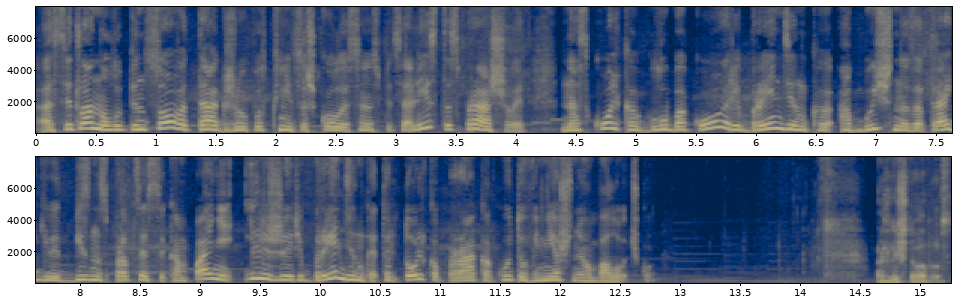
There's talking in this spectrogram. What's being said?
А Светлана Лупенцова, также выпускница школы СМ-специалиста, спрашивает, насколько глубоко ребрендинг обычно затрагивает бизнес-процессы компании, или же ребрендинг это только про какую-то внешнюю оболочку? Отличный вопрос.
